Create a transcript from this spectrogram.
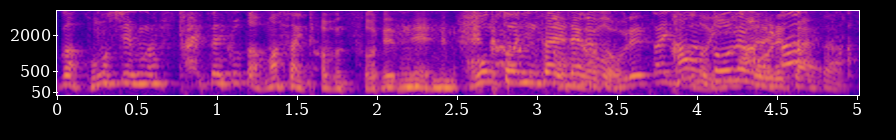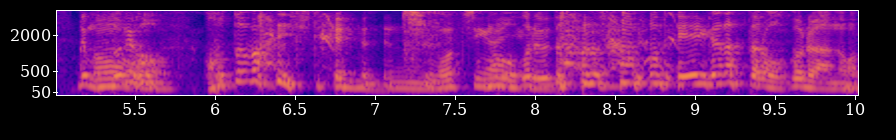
がこの CM が伝えたいことはまさに多分それで、本当に伝えたいこと売れたいでも売れたい。でもそれを言葉にして。気持ちがもうこれ歌丸さんも映画だったら怒るあの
